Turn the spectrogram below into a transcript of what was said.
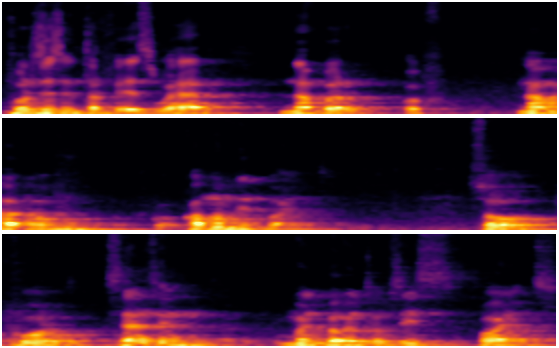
for this interface we have number of number of co- common midpoint. So for certain midpoint of these points,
